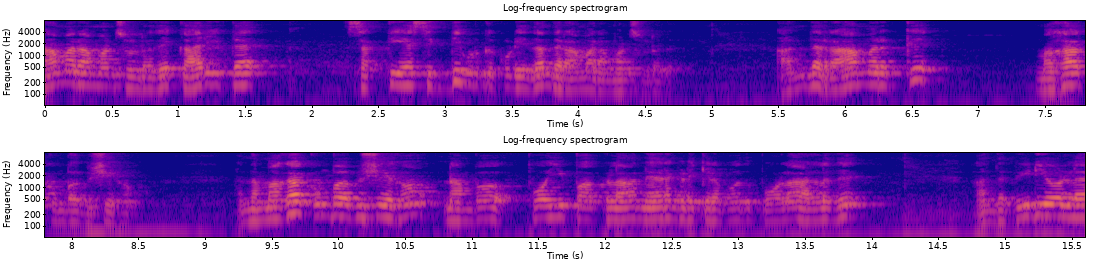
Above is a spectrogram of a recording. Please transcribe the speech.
ராமராமான்னு சொல்கிறதே காரியத்தை சக்தியை சித்தி கொடுக்கக்கூடியது அந்த ராமராமான்னு சொல்கிறது அந்த ராமருக்கு மகா கும்பாபிஷேகம். அந்த மகா கும்பாபிஷேகம் நம்ம போய் பார்க்கலாம் நேரம் கிடைக்கிற போது போகலாம் அல்லது அந்த வீடியோவில்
